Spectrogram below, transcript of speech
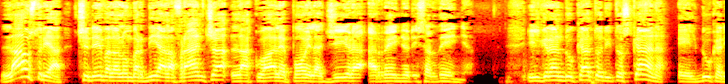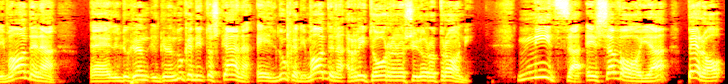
l'Austria cedeva la Lombardia alla Francia, la quale poi la gira al Regno di Sardegna. Il Granducato di Toscana e il Duca di Modena eh, il, il Granduca di Toscana e il Duca di Modena ritornano sui loro troni. Nizza e Savoia, però,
